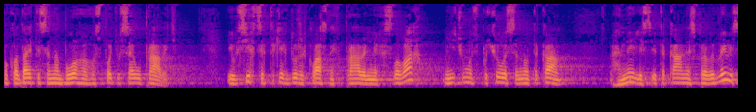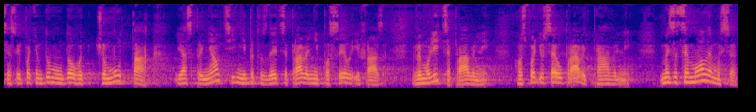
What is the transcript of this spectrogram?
покладайтеся на Бога, Господь усе управить. І у всіх цих таких дуже класних, правильних словах мені чомусь почулася ну, така гнилість і така несправедливість. Я собі потім думав довго, чому так? Я сприйняв ці, нібито здається, правильні посили і фрази. Ви моліться правильний, Господь усе управить правильний. Ми за це молимося,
